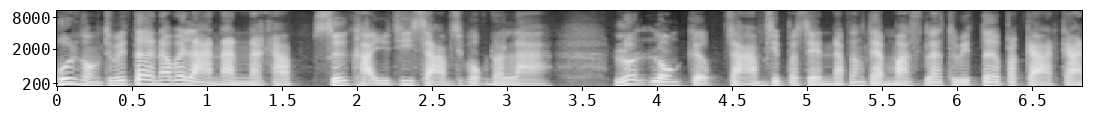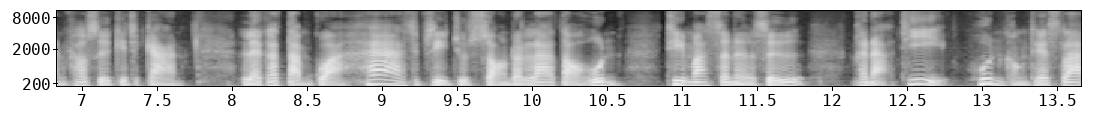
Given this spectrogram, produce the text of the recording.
หุ้นของ Twitter ณเวลานั้นนะครับซื้อขายอยู่ที่ 36 ดอลลาร์ ลดลงเกือบ 30%นับตั้งแต่มัสและ Twitter ประกาศการเข้าซื้อกิจการ และก็ต่ำกว่า 54.2 ดอลลาร์ต่อหุ้น ที่มัสเสนอซื้อ ขณะที่หุ้นของ t ท s l a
